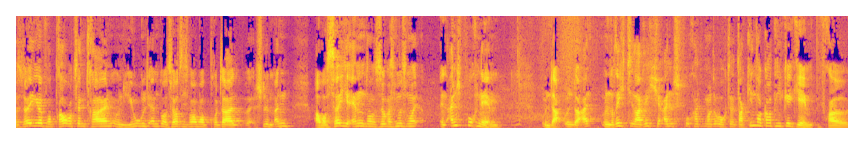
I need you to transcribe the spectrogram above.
solche Verbraucherzentralen und Jugendämter, das hört sich mal brutal schlimm an, aber solche Ämter, sowas muss man in Anspruch nehmen. Und, da, und, der, und der richtige, Anspruch hat man auch der, der Kindergarten gegeben, die Frau,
